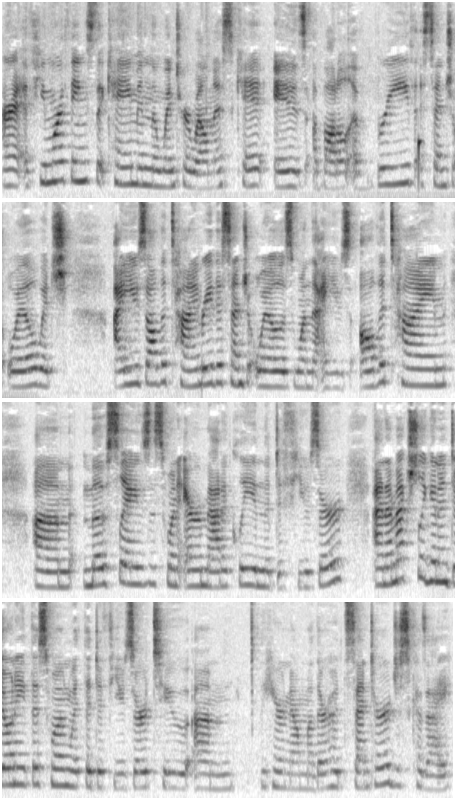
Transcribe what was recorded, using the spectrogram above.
All right, a few more things that came in the winter wellness kit is a bottle of Breathe essential oil, which I use all the time. Breathe essential oil is one that I use all the time. Um, mostly I use this one aromatically in the diffuser, and I'm actually gonna donate this one with the diffuser to um, the Here Now Motherhood Center just because I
